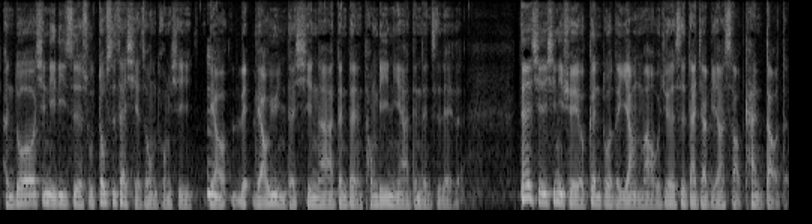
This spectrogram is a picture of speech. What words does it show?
很多心理励志的书，都是在写这种东西，疗疗疗愈你的心啊，等等，同理你啊，等等之类的。但是其实心理学有更多的样貌，我觉得是大家比较少看到的。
